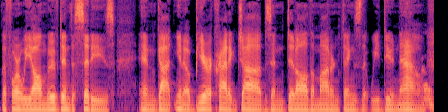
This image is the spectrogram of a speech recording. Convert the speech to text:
before we all moved into cities and got, you know, bureaucratic jobs and did all the modern things that we do now. Right.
